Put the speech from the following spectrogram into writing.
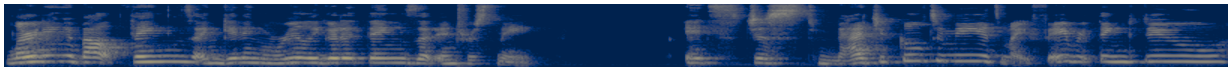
learning about things and getting really good at things that interest me. It's just magical to me. It's my favorite thing to do.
